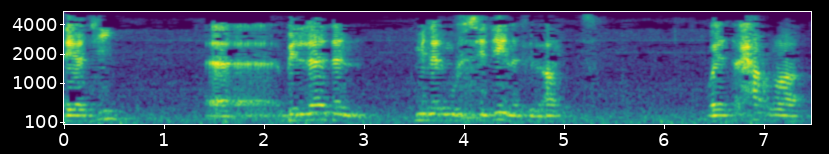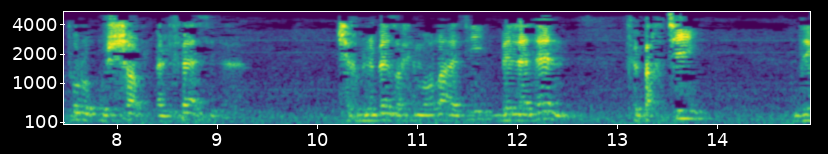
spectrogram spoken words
et a dit Ben Laden من المفسدين في الأرض ويتحرى طرق الشر الفاسدة Cheikh Ibn Baz rahimahullah a dit Ben Laden fait partie des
